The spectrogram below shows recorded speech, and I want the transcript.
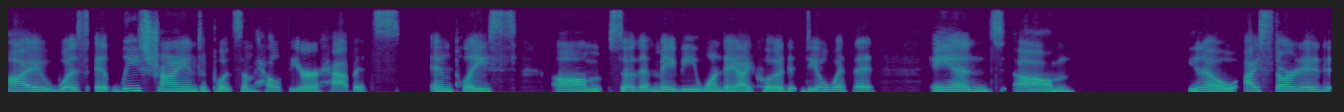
I was at least trying to put some healthier habits in place um, so that maybe one day I could deal with it. And, um, you know, I started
